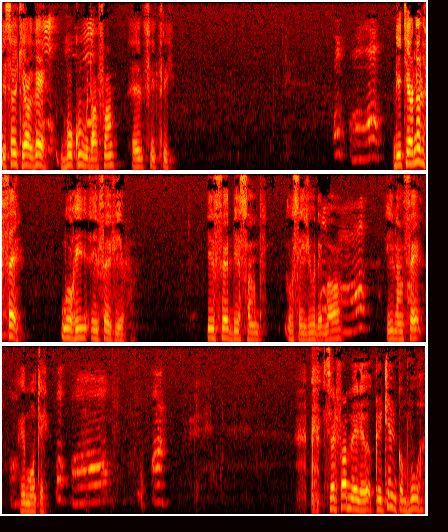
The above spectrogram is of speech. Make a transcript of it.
Et celle qui avait beaucoup d'enfants, elle tri. L'Éternel fait mourir et il fait vivre. Il fait descendre au séjour des morts, il en fait remonter. Cette femme, elle est chrétienne comme vous. Hein.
